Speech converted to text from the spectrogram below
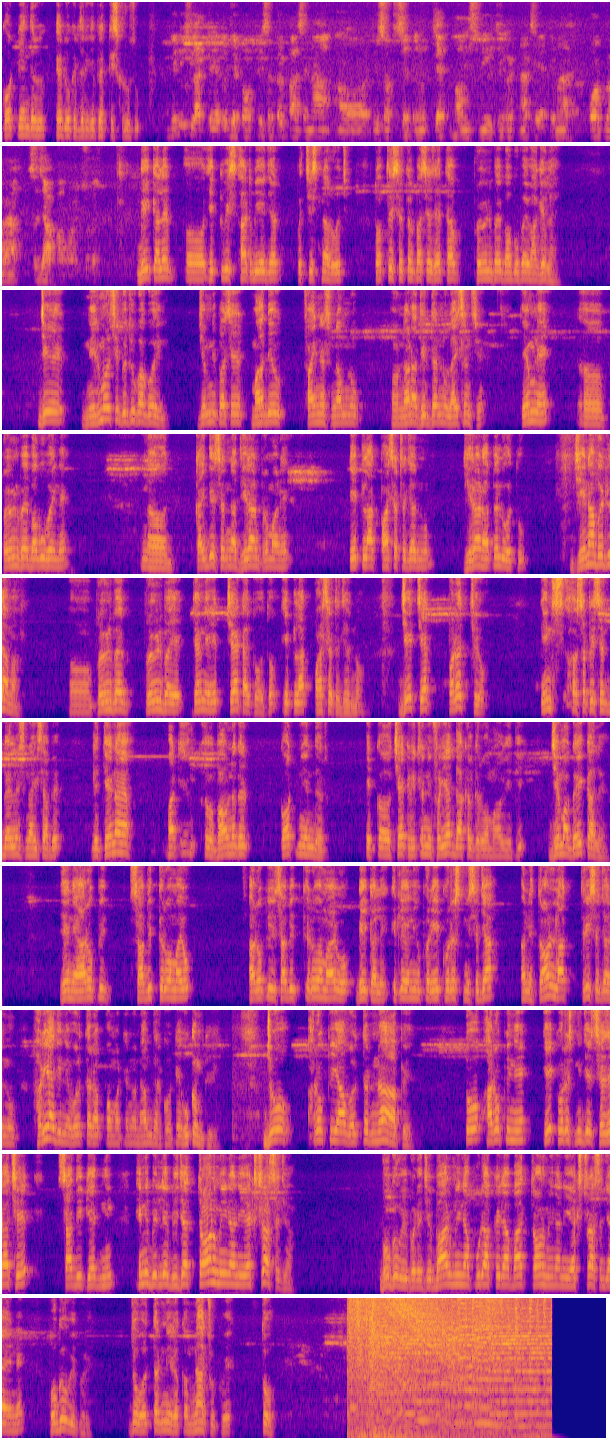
કોર્ટની અંદર એડવોકેટ તરીકે પ્રેક્ટિસ કરું છું જેની વાત કરીએ તો જે સર્કલ પાસેના જે શખ્સ છે તેનો ચેક બાઉન્સની જે ઘટના છે તેમાં કોર્ટ દ્વારા સજા આપવામાં આવી છે? ગઈકાલે એકવીસ આઠ બે હજાર પચીસના રોજ ટોપત્રી સર્કલ પાસે રહેતા પ્રવીણભાઈ બાબુભાઈ વાઘેલાએ જે નિર્મળસિંહ ગજુભા ગોહિલ, જેમની પાસે મહાદેવ ફાઇનાન્સ નામનું નાણાં ધીરધારનું લાયસન્સ છે, તેમણે પ્રવીણભાઈ બાબુભાઈને કાયદેસરના ધિરાણ પ્રમાણે એક લાખ પાસઠ હજારનું ધિરાણ આપેલું હતું, જેના બદલામાં પ્રવીણભાઈ, પ્રવીણભાઈએ તેમને એક ચેક આપ્યો હતો, એક લાખ પાસઠ હજારનો, જે ચેક પરત થયો ઇન સફિશિયન્ટ બેલેન્સના હિસાબે, એટલે તેના માટે ભાવનગર કોર્ટની અંદર એક ચેક રિટર્નની ફરિયાદ દાખલ કરવામાં આવી હતી, જેમાં ગઈકાલે જેને આરોપી સાબિત કરવામાં આવ્યો. આરોપી સાબિત કરવામાં આવ્યો ગઈકાલે, એટલે એની ઉપર એક વર્ષની સજા અને ત્રણ લાખ ત્રીસ હજારનું ફરિયાદીને વળતર આપવા માટેનો નામદાર કોર્ટે હુકમ કર્યો. જો આરોપી આ વળતર ન આપે, તો આરોપીને એક વર્ષની જે સજા છે સાદી કેદની, એની બદલે બીજા ત્રણ મહિનાની એક્સ્ટ્રા સજા ભોગવવી પડે. જે બાર મહિના પૂરા કર્યા બાદ ત્રણ મહિનાની એક્સ્ટ્રા સજા એને ભોગવવી પડે. જો વળતરની રકમ ના ચૂકવે, તો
